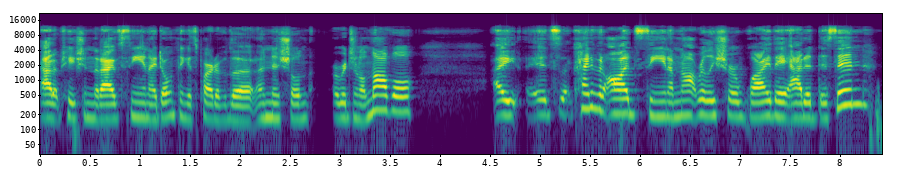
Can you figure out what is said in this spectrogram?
adaptation that I've seen. I don't think it's part of the initial original novel. I it's kind of an odd scene. I'm not really sure why they added this in.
